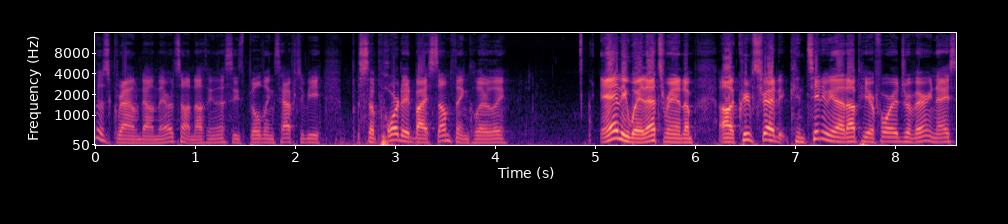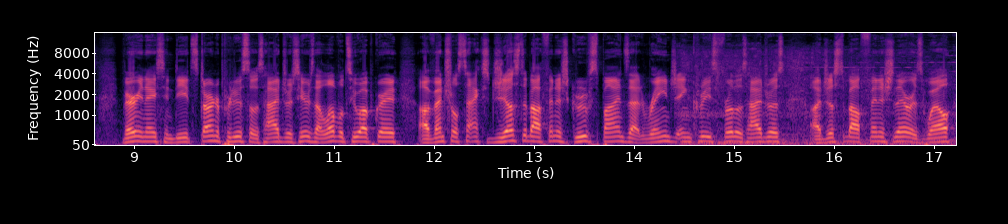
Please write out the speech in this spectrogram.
there's ground down there. It's not nothingness. These buildings have to be supported by something, clearly. Anyway, that's random. Uh, Creep Spread continuing that up here for Hydra. Very nice. Very nice indeed. Starting to produce those Hydras. Here's that level 2 upgrade. Uh, Ventral Sacs just about finished. Groove Spines, that range increase for those Hydras. Uh, just about finished there as well.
